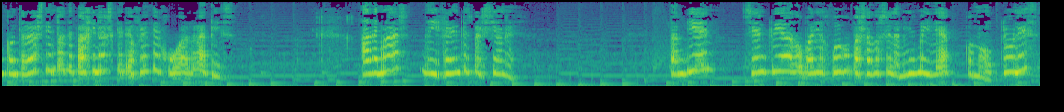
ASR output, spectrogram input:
encontrarás cientos de páginas que te ofrecen jugar gratis. Además de diferentes versiones. También se han creado varios juegos basados en la misma idea, como clones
